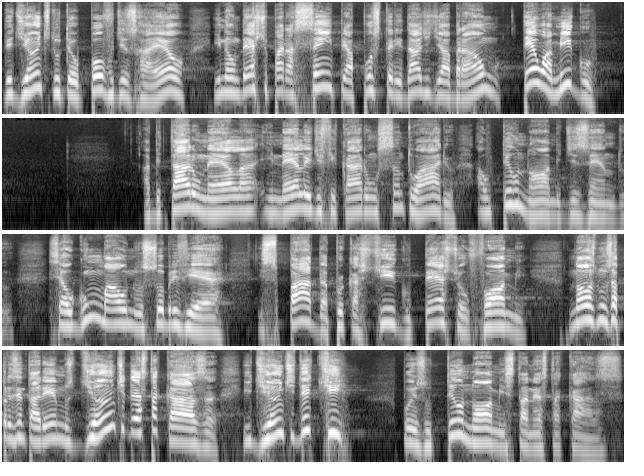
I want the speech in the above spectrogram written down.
de diante do teu povo de Israel e não deste para sempre a posteridade de Abraão, teu amigo? Habitaram nela e nela edificaram um santuário ao teu nome, dizendo: Se algum mal nos sobrevier, espada por castigo, peste ou fome, nós nos apresentaremos diante desta casa e diante de ti, pois o teu nome está nesta casa,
